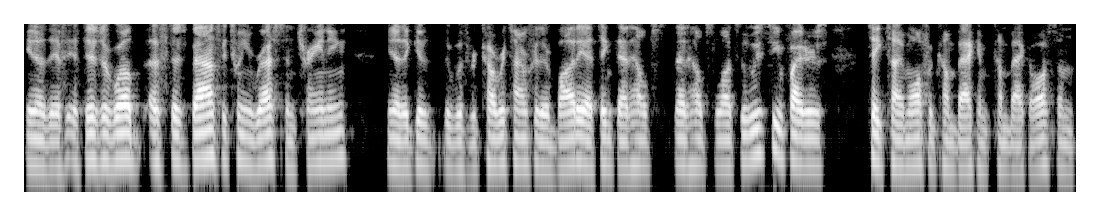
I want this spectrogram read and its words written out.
you know, if, if there's a well, if there's balance between rest and training, you know, they give with recovery time for their body. I think that helps. That helps a lot because we've seen fighters take time off and come back and come back awesome.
